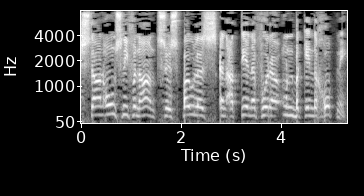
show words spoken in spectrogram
staan ons nie vanaand soos Paulus in Athene voor 'n onbekende God nie.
